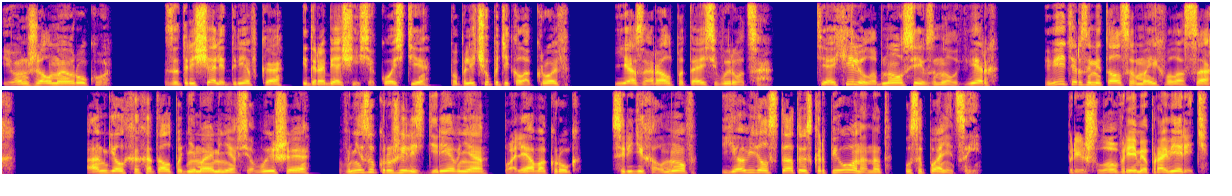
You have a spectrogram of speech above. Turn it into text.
И он сжал мою руку. Затрещали древко и дробящиеся кости, по плечу потекла кровь, я заорал, пытаясь вырваться. Теохиль улыбнулся и взмыл вверх, ветер заметался в моих волосах. Ангел хохотал, поднимая меня все выше, внизу кружились деревня, поля вокруг, среди холмов я увидел статую Скорпиона над усыпальницей. «Пришло время проверить,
